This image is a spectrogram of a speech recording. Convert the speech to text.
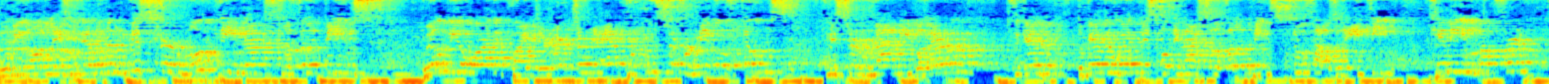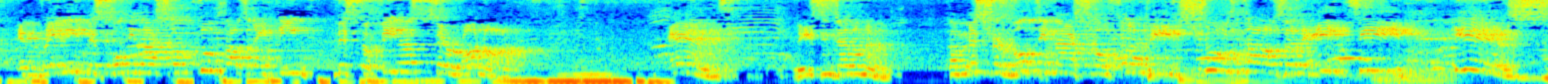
Moving on, ladies and gentlemen, Mr. Multinational Philippines will be awarded by director and producer for Regal Films, Mr. Manny Valera, together, together with Miss Multinational Philippines 2018, Kimmy Mumford, and reigning Miss Multinational 2018, Miss Sophia Senoron. And, ladies and gentlemen, the Mr. Multinational Philippines 2018 is...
